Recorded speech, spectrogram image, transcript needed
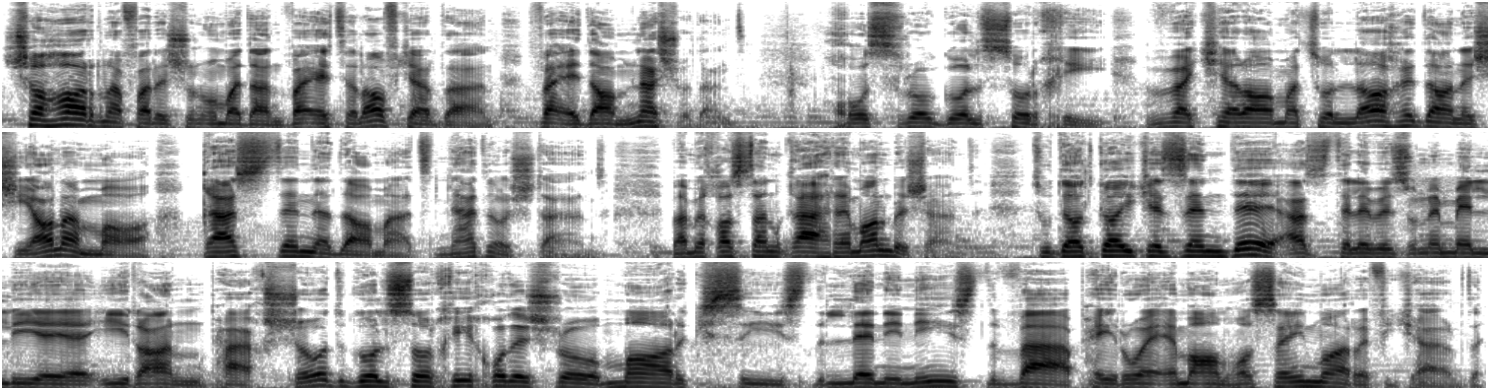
چهار نفرشون اومدن و اعتراف کردن و اعدام نشدند خسرو گل سرخی و کرامت الله دانشیان اما قصد ندامت نداشتند و می‌خواستند قهرمان بشند. تو دادگاهی که زنده از تلویزیون ملی ایران پخش شد گل سرخی خودش رو مارکسیست لنینیست و پیرو امام حسین معرفی کرد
